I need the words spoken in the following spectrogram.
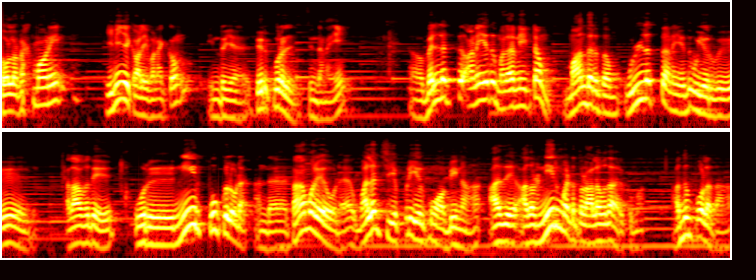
தோழர் ரஹ்மானின் இனிய காலை வணக்கம். இன்றைய திருக்குறள் சிந்தனை. வெள்ளத்து அணையது மலர் நீட்டம் மாந்தர்தம் உள்ளத்து அணையது உயர்வு. அதாவது ஒரு நீர் பூக்களோட அந்த தாமரையோட வளர்ச்சி எப்படி இருக்கும் அப்படின்னா அது அதோட நீர்மட்டத்தோட அளவு தான் இருக்குமா? அதுபோல தான்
